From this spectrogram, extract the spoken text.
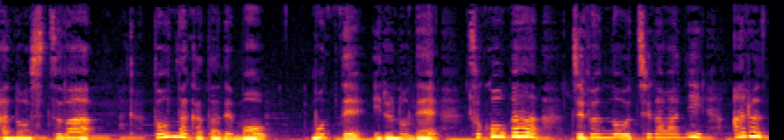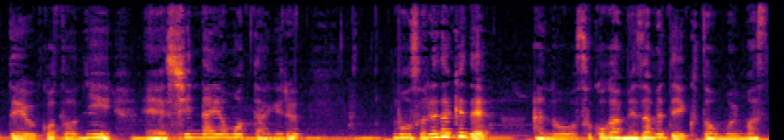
あの質はどんな方でも持っているのでそこが自分の内側にあるっていうことに、えー、信頼を持ってあげる。もうそれだけであのそこが目覚めていくと思います。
